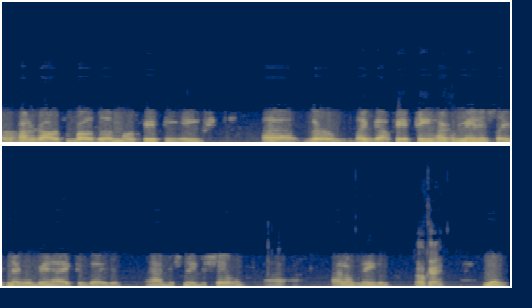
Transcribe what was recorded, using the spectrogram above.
or hundred dollars for both of them, or fifty each. Uh, they're they've got fifteen hundred minutes. They've never been activated. I just need to sell them. I, I don't need them. Okay. Num-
